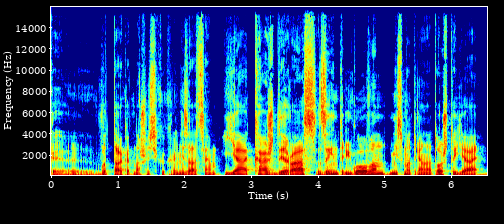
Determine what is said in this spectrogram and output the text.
э, вот так отношусь к экранизациям. Я каждый раз заинтригован, несмотря на то, что я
